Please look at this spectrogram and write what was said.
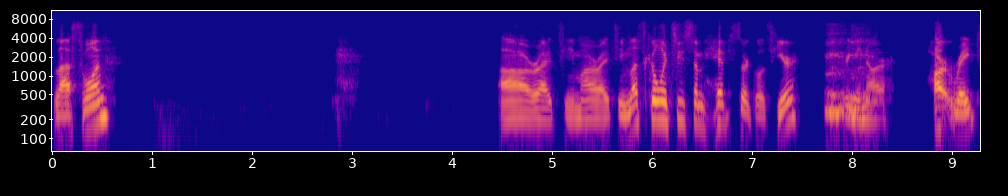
Last one. All right, team. All right, team. Let's go into some hip circles here, bringing our heart rate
